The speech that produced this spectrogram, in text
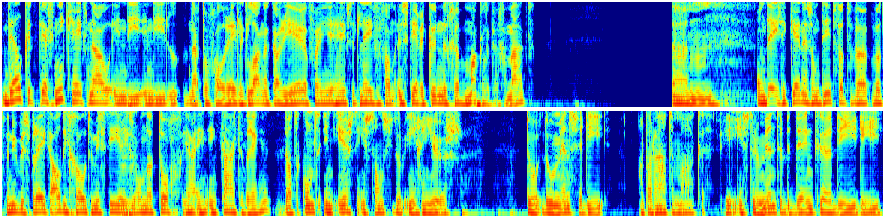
Welke techniek heeft nou in die, in die nou, toch wel redelijk lange carrière van je, heeft het leven van een sterrenkundige makkelijker gemaakt? Um, om deze kennis, om dit wat we, wat we nu bespreken, al die grote mysteries, mm -hmm. om dat toch ja, in, in kaart te brengen? Dat komt in eerste instantie door ingenieurs. Door, door mensen die apparaten maken, die instrumenten bedenken, die, die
